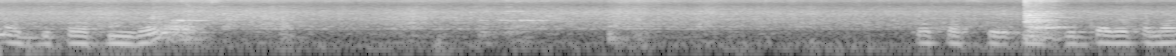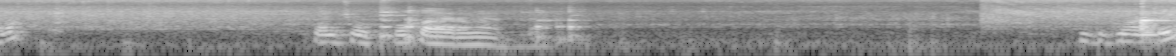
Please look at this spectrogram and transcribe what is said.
మగ్గిపోతుంది ఒకసేపు మగ్గిన తర్వాత మనం కొంచెం ఉప్పు కారం వేద్దాం. ఇదిగోండి.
